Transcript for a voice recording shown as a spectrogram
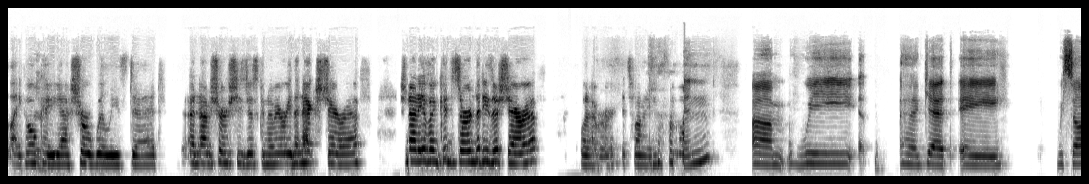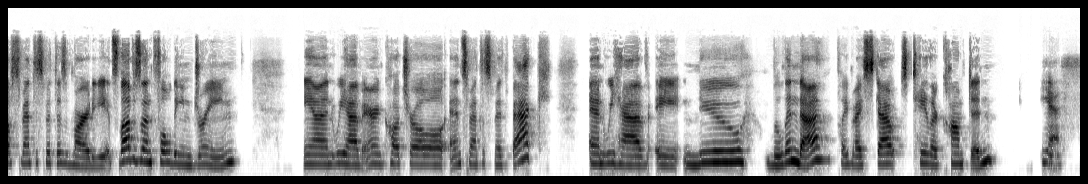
like okay, yeah, sure, Willie's dead, and I'm sure she's just gonna marry the next sheriff. She's not even concerned that he's a sheriff. Whatever, it's fine. Then um, we uh, get a we still have Samantha Smith as Marty. It's Love's Unfolding Dream, and we have Erin Cottrell and Samantha Smith back, and we have a new Belinda played by Scout Taylor Compton. yes.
